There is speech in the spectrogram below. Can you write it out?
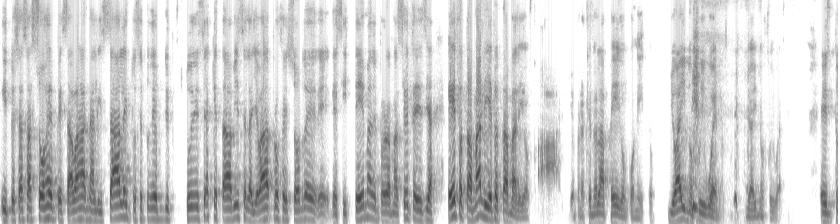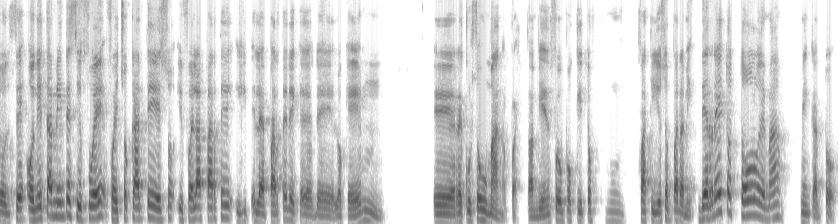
y tú esas hojas empezabas a analizarlas. Entonces tú, tú decías que estaba bien, se la llevaba al profesor de, de, sistema, de programación y te decía, esto está mal y esto está mal. Y yo, yo, pero es que no la pego con esto. Yo ahí no fui bueno. Yo ahí no fui bueno. Entonces, honestamente sí fue, fue chocante eso y fue la parte, la parte de, de lo que es mm, eh, recursos humanos, pues también fue un poquito mm, fastidioso para mí. De resto, todo lo demás me encantó.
